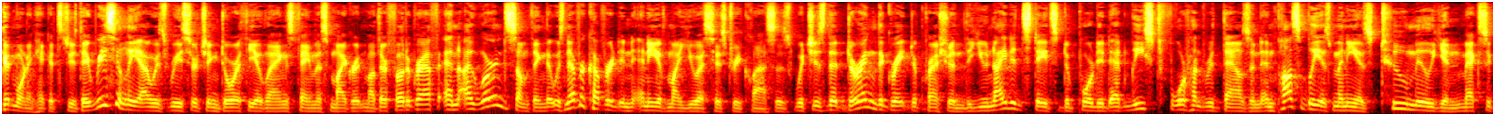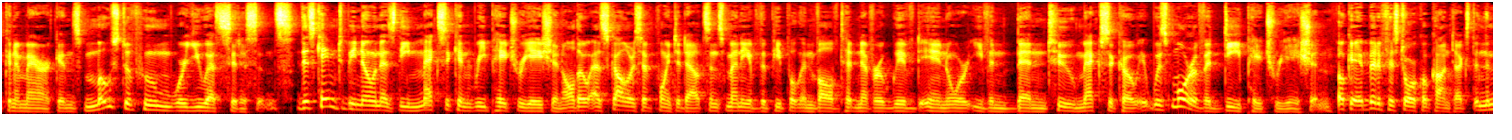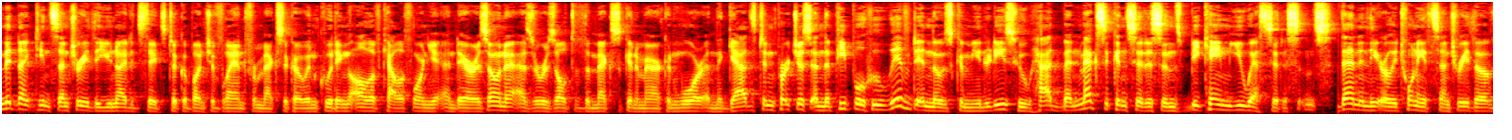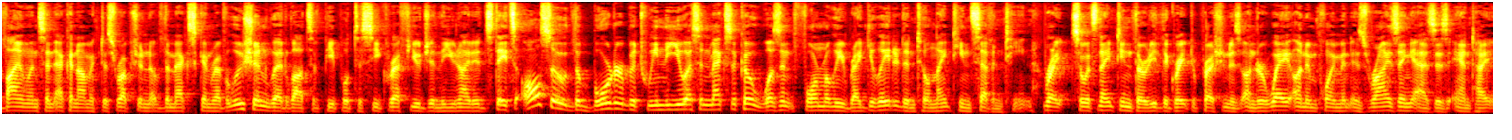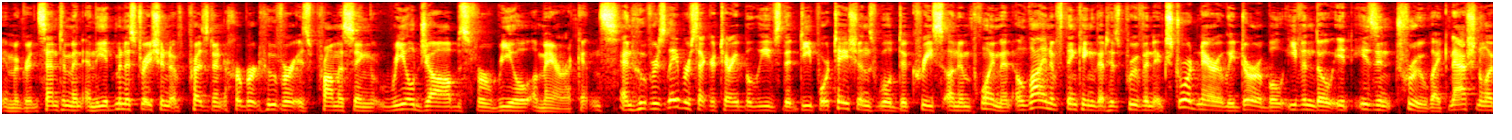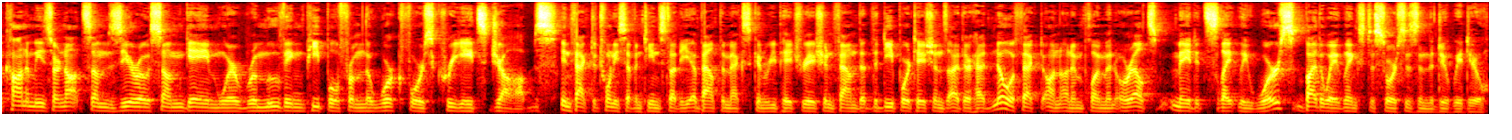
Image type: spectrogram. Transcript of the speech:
Good morning, Hank. It's Tuesday. Recently, I was researching Dorothea Lange's famous migrant mother photograph, and I learned something that was never covered in any of my U.S. history classes, which is that during the Great Depression, the United States deported at least 400,000 and possibly as many as 2 million Mexican Americans, most of whom were U.S. citizens. This came to be known as the Mexican repatriation, although, as scholars have pointed out, since many of the people involved had never lived in or even been to Mexico, it was more of a depatriation. Okay, a bit of historical context. In the mid 19th century, the United States took a bunch of land from Mexico, including all of California and Arizona, as a result of the Mexican American War and the Gadsden Purchase, and the people who lived in those communities who had been Mexican citizens became U.S. citizens. Then, in the early 20th century, the violence and economic disruption of the Mexican Revolution led lots of people to seek refuge in the United States. Also, the border between the U.S. and Mexico wasn't formally regulated until 1917. Right, so it's 1930, the Great Depression is underway, unemployment is rising, as is anti immigrant sentiment, and the administration of President Herbert Hoover is promising real jobs for real Americans. And Hoover's labor secretary believes that deportations will decrease unemployment, a line of thinking that has proven extraordinarily durable, even though it isn't true. Like, national economies are not some zero sum game where removing people from the workforce creates jobs. In fact, a 2017 study about the Mexican repatriation found that the deportations either had no effect on unemployment or else made it slightly worse. By the way, links to sources in the doobly doo.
